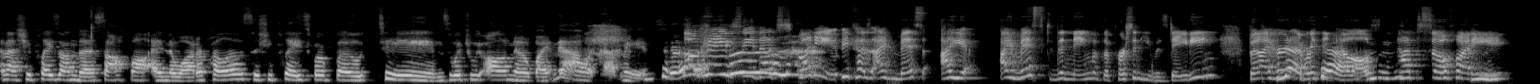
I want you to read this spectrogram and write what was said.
and that she plays on the softball and the water polo. So she plays for both teams, which we all know by now what that means. okay, see, that's funny because I miss I I missed the name of the person he was dating, but I heard everything else. Mm-hmm. That's so funny.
